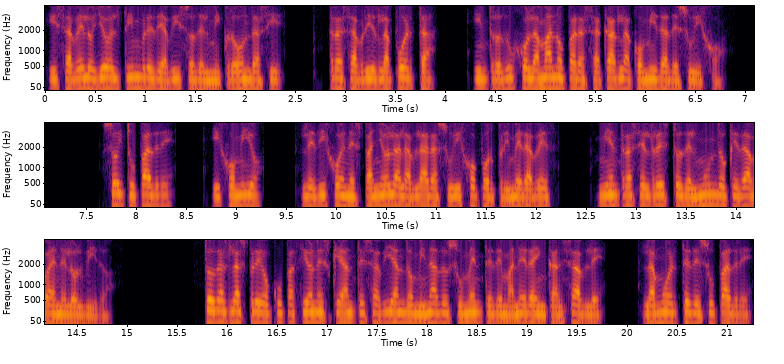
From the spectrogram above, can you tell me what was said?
Isabel oyó el timbre de aviso del microondas y, tras abrir la puerta, introdujo la mano para sacar la comida de su hijo. Soy tu padre, hijo mío, le dijo en español al hablar a su hijo por primera vez, mientras el resto del mundo quedaba en el olvido. Todas las preocupaciones que antes habían dominado su mente de manera incansable, la muerte de su padre,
